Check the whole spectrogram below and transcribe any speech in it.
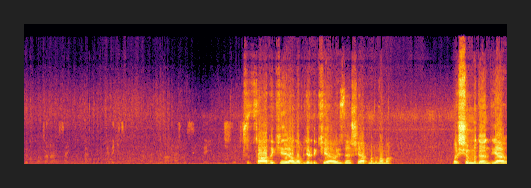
Dur Batuhan abi sen git de. Ya da gitme bilmiyorum ben bir bandaj basayım de içecek Şu sağdakileri alabilirdik ya o yüzden şey yapmadım ama. Başım mı döndü ya?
